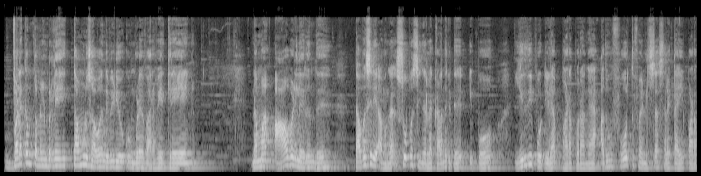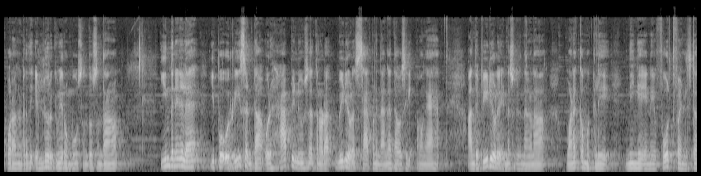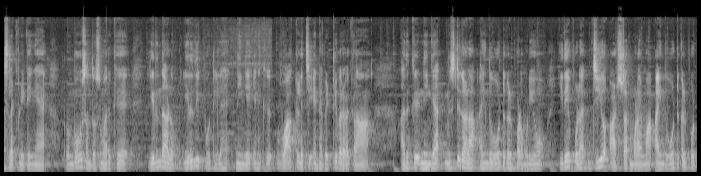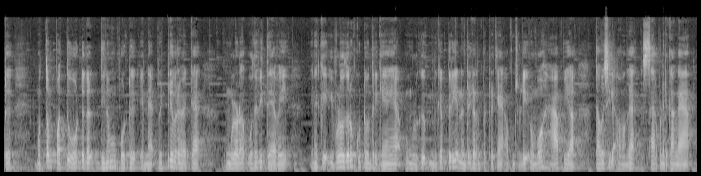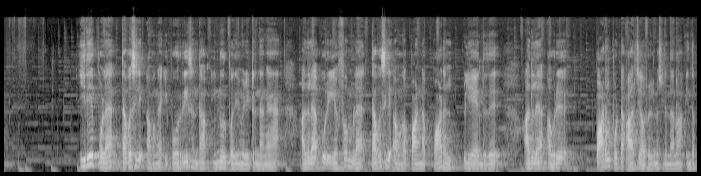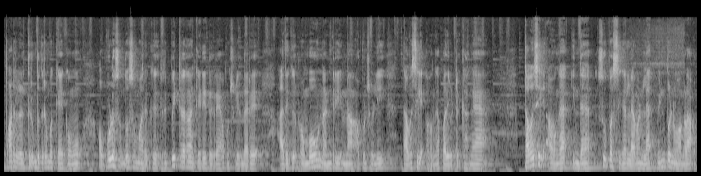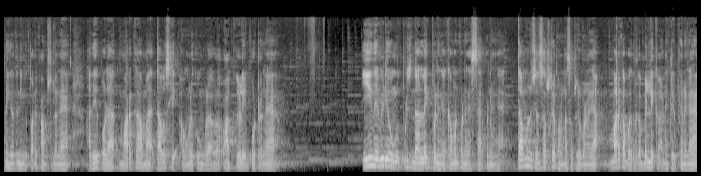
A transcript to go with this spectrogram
வணக்கம் தமிழ் நண்பர்களே தமிழ் சாவ இந்த வீடியோவுக்கு உங்களை வரவேற்கிறேன். நம்ம ஆவடியிலிருந்து தவசிலி அவங்க சூப்பர் சிங்கரில் கலந்துக்கிட்டு இப்போது இறுதிப் போட்டியில் பாட போகிறாங்க அதுவும் ஃபோர்த்து ஃபைனலிஸ்ட்டாக செலக்ட் ஆகி பாட போகிறாங்கன்றது எல்லோருக்குமே ரொம்பவும் சந்தோஷம்தான். இந்த நிலையில் இப்போது ஒரு ரீசண்டாக ஒரு ஹாப்பி நியூஸை தன்னோட வீடியோவில் ஷேர் பண்ணியிருந்தாங்க தவசிலி அவங்க. அந்த வீடியோவில் என்ன சொல்லியிருந்தாங்கன்னா வணக்கம் மக்களே. நீங்கள் என்னை ஃபோர்த் ஃபைனலிஸ்ட்டாக செலக்ட் பண்ணிட்டீங்க. ரொம்பவும் சந்தோஷமாக இருக்குது இருந்தாலும் இறுதிப் போட்டியில் நீங்கள் எனக்கு வாக்களித்து என்னை வெற்றி பெற வைக்கலாம். அதுக்கு நீங்கள் மிஸ்டு காலாக ஐந்து ஓட்டுகள் போட முடியும். இதே போல் ஜியோ ஹாட் ஸ்டார் மூலயமா ஐந்து ஓட்டுகள் போட்டு மொத்தம் பத்து ஓட்டுகள் தினமும் போட்டு என்னை வெற்றி பெற வைக்க உங்களோட உதவி தேவை. எனக்கு இவ்வளோ தூரம் கூட்டு வந்திருக்கீங்க. உங்களுக்கு மிகப்பெரிய நன்றி கடன் பட்டிருக்கேன் அப்படின்னு சொல்லி ரொம்ப ஹாப்பியாக தவசியில் அவங்க ஷேர் பண்ணியிருக்காங்க இதே போல் தவசிலி அவங்க இப்போது ரீசெண்டாக இன்னொரு பதிவு வெளியிட்டிருந்தாங்க. அதில் ஒரு எஃப்எம்மில் தவசிலி அவங்க பாடின பாடல் வெளியே இருந்தது அதில் அவர் பாடல் போட்ட ஆர்ஜி அவர்கள் என்ன சொல்லியிருந்தாருன்னா இந்த பாடல்கள் திரும்ப திரும்ப கேட்கவும் அவ்வளோ சந்தோஷமாக இருக்குது ரிப்பீட்டடாக நான் கேட்டுட்ருக்கிறேன் அப்படின்னு சொல்லியிருந்தாரு. அதுக்கு ரொம்பவும் நன்றி அண்ணா அப்படின்னு சொல்லி தவசிலி அவங்க பதிவிட்டிருக்காங்க. தவசில் அவங்க இந்த சூப்பர் சிங்கர் லெவனில் வின் பண்ணுவாங்களா அப்படிங்கிறத நீங்கள் பறக்காமல் சொல்லுங்கள் அதே போல் மறக்காமல் தவசிலி அவங்களுக்கு உங்களோட வாக்குகளையும் போட்டுருங்க. இந்த வீடியோ உங்களுக்கு பிடிச்சிருந்தா லைக் பண்ணுங்கள் கமெண்ட் பண்ணுங்கள் ஷேர் பண்ணுங்கள் தமிழ் சப்ஸ்கிரைப் பண்ணலாம் சப்ஸ்கிரைப் பண்ணுங்கள் மறக்காம பக்கத்தில் இருக்க பெல் ஐக்கானை கிளிக் பண்ணுங்கள்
